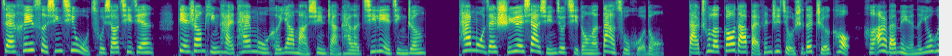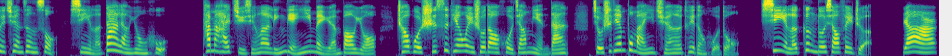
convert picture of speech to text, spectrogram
在黑色星期五促销期间，电商平台 Temu 和亚马逊展开了激烈竞争。Temu 在十月下旬就启动了大促活动，打出了高达百分之九十的折扣和二百美元的优惠券赠送，吸引了大量用户。他们还举行了零点一美元包邮，超过十四天未收到货将免单，九十天不满意全额退等活动，吸引了更多消费者。然而，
